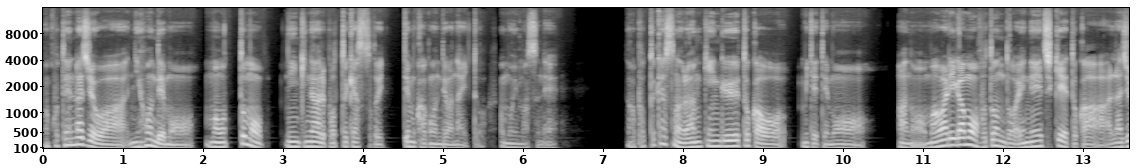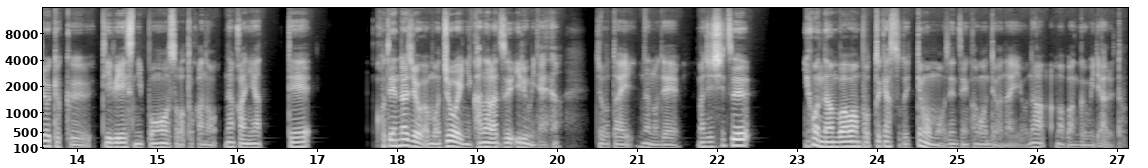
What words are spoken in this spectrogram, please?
まあ、古典ラジオは日本でも、まあ、最も人気のあるポッドキャストと言っても過言ではないと思いますね。なんかポッドキャストのランキングとかを見てても、あの、周りがもうほとんど NHK とかラジオ局、TBS 日本放送とかの中にあって、古典ラジオがもう上位に必ずいるみたいな状態なので、まあ、実質日本ナンバーワンポッドキャストといってももう全然過言ではないような、まあ、番組であると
